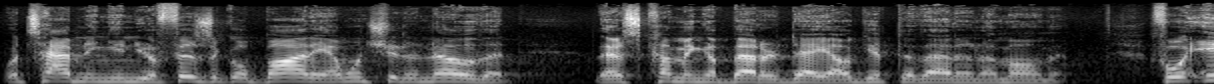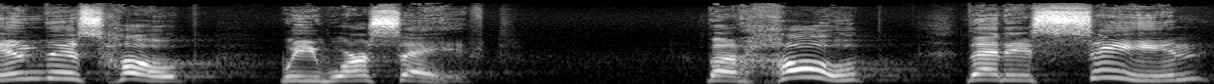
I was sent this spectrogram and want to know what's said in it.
what's happening in your physical body, I want you to know that there's coming a better day. I'll get to that in a moment. For in this hope we were saved. But hope that is seen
